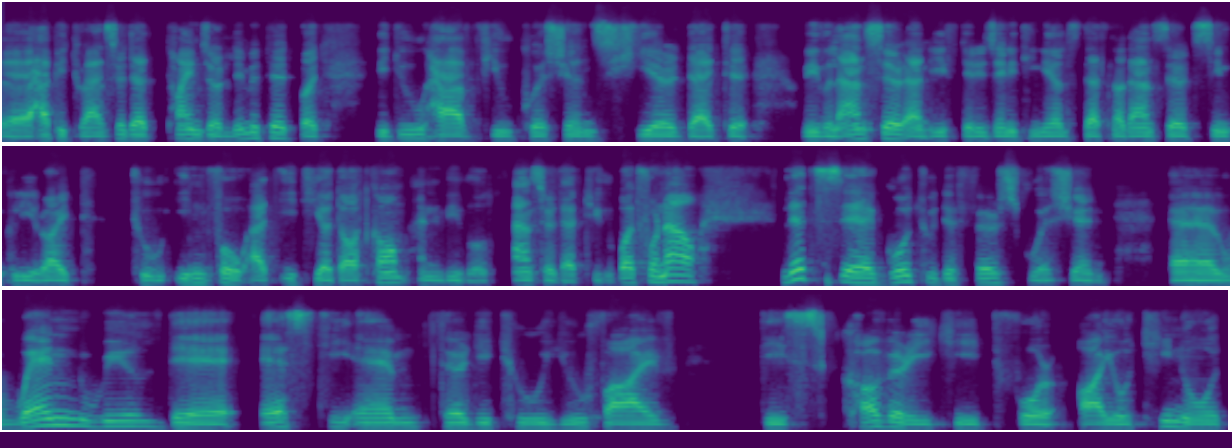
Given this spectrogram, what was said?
uh, happy to answer that. Times are limited, but we do have few questions here that uh, we will answer. And if there is anything else that's not answered, simply write to info at ittia.com and we will answer that to you. But for now, let's uh, go to the first question. Uh, when will the STM32U5 discovery kit for IoT node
